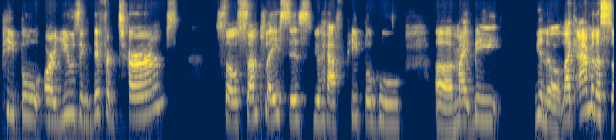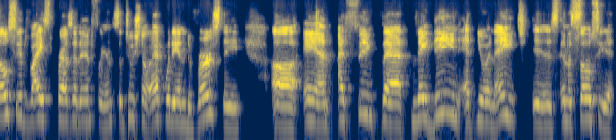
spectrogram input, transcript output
people are using different terms. So some places you have people who uh, might be, you know, like I'm an associate vice president for institutional equity and diversity. Uh, and I think that Nadine at UNH is an associate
